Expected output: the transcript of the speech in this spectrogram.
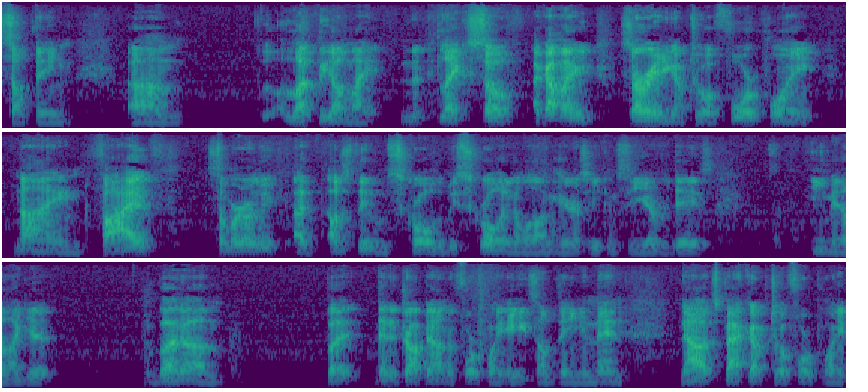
something. Um, luckily on my like so I got my star rating up to a 4.95 somewhere during the week. I, I'll just leave them scroll. They'll be scrolling along here so you can see every day's email I get. But um, but then it dropped down to 4.8 something, and then now it's back up to a 4.9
